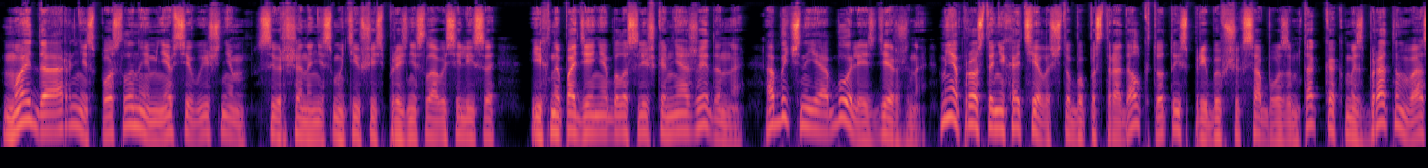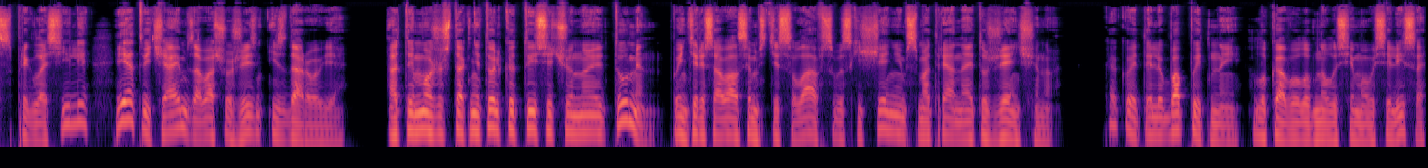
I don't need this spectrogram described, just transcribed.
«Мой дар, неспосланный мне Всевышним», — совершенно не смутившись, произнесла Василиса, — их нападение было слишком неожиданно. Обычно я более сдержана. Мне просто не хотелось, чтобы пострадал кто-то из прибывших с обозом, так как мы с братом вас пригласили и отвечаем за вашу жизнь и здоровье. «А ты можешь так не только тысячу, но и тумен?» – поинтересовался Мстислав с восхищением, смотря на эту женщину. «Какой ты любопытный», – лукаво улыбнулась ему Василиса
